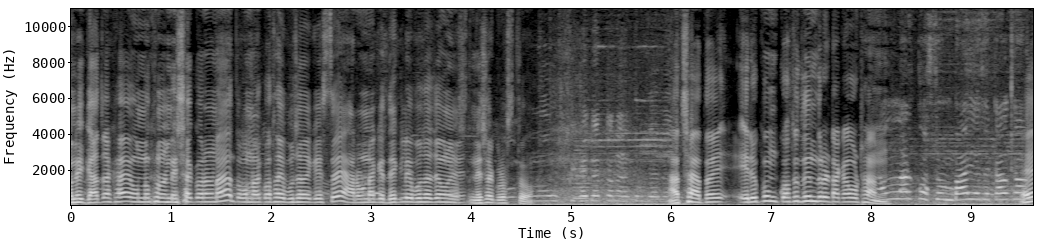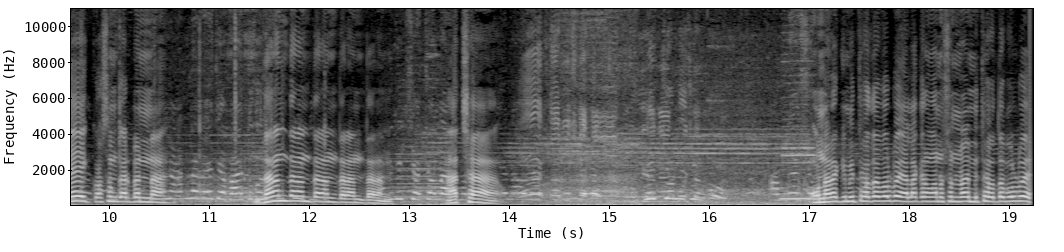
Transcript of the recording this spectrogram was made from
উনি গাঁজা খায় অন্য কোনো নেশা করে না তো ওনার কথাই বোঝা গেছে আর ওনাকে দেখলে বোঝা যায় উনি নেশাগ্রস্ত। আচ্ছা তো এরকম কতদিন ধরে টাকা ওঠান? এই কসম কাটবেন না। দাঁড়ান দাঁড়ান দাঁড়ান দাঁড়ান দাঁড়ান। আচ্ছা। ওনারা কি মিথ্যা কথা বলবে? এলাকার মানুষ ওনারা মিথ্যা কথা বলবে?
